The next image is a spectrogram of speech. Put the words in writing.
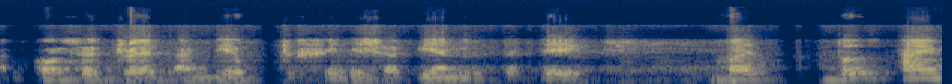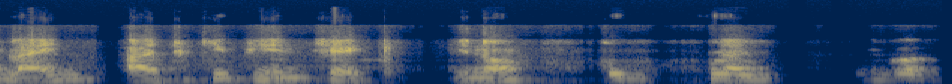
and concentrate and be able to finish at the end of the day. But those timelines are to keep you in check, you know, Mm. that because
